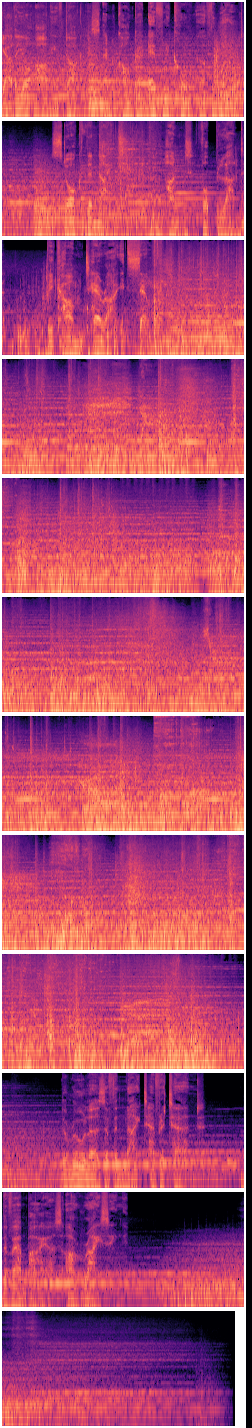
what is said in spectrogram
Gather your army of darkness and conquer every corner of the world. Stalk the night. Hunt for blood. Become terror itself. The night have returned. The vampires are rising.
